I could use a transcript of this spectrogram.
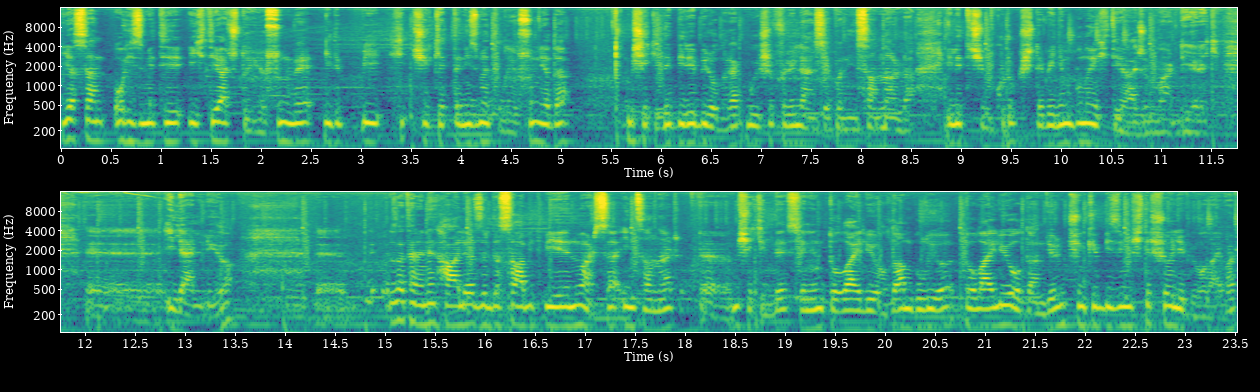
Ya sen o hizmeti ihtiyaç duyuyorsun ve gidip bir şirketten hizmet alıyorsun ya da bir şekilde birebir olarak bu işi freelance yapan insanlarla iletişim kurup işte benim buna ihtiyacım var diyerek e, ilerliyor. E, zaten hani hali hazırda sabit bir yerin varsa insanlar e, bir şekilde senin dolaylı yoldan buluyor. Dolaylı yoldan diyorum çünkü bizim işte şöyle bir olay var.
